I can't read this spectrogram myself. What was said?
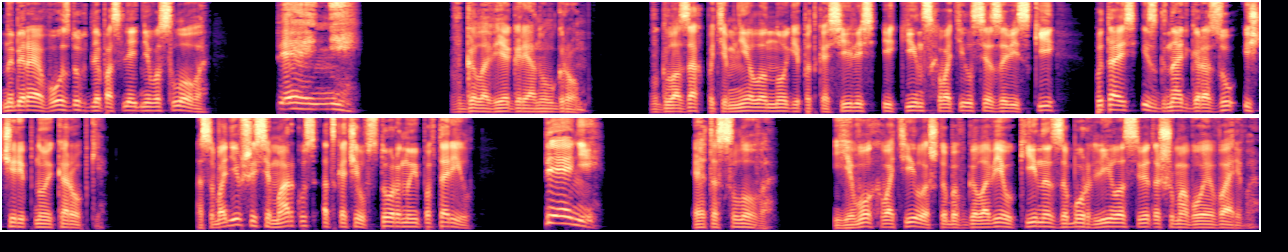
набирая воздух для последнего слова. «Пенни!» В голове грянул гром. В глазах потемнело, ноги подкосились, и Кин схватился за виски, пытаясь изгнать грозу из черепной коробки. Освободившийся Маркус отскочил в сторону и повторил. «Пенни!» Это слово. Его хватило, чтобы в голове у Кина забурлило светошумовое варево.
